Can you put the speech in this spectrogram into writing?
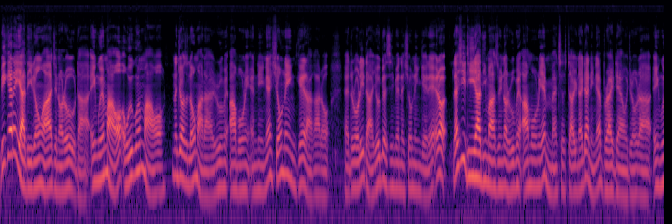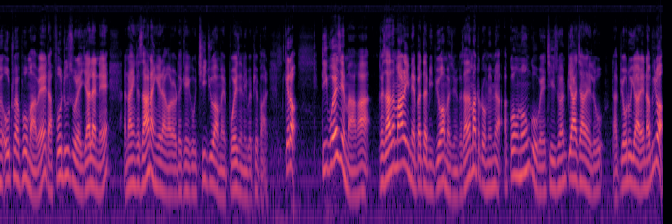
ပြီးခဲ့တဲ့ရာသီတုန်းကကျွန်တော်တို့ဒါအိမ်ဝင်မှာရောအဝေးကွင်းမှာရောနှစ်ကြော်စလုံးမှာဒါ Ruben Amorim အနေနဲ့ရှုံးနေခဲ့တာကတော့အဲတော်တော်လေးဒါရုပ်ပြစင်းပြနဲ့ရှုံးနေခဲ့တယ်အဲ့တော့လက်ရှိဒီရာသီမှာဆိုရင်တော့ Ruben Amorim ရဲ့ Manchester United အနေနဲ့ Brighton ကိုကျွန်တော်တို့ဒါအိမ်ဝင် Old Trafford မှာပဲဒါ 4-2 ဆိုတဲ့ရလဒ်နဲ့အနိုင်ကစားနိုင်ခဲ့တာကတော့တကယ်ကိုကြီးကျူးရမယ်ပွဲစဉ်လေးပဲဖြစ်ပါတယ်ကဲတော့ဒီပွဲစဉ်မှာကကစားသမားတွေနဲ့ပတ်သက်ပြီးပြောရမယ်ဆိုရင်ကစားသမားတော်တော်များများအကုန်လုံးကိုပဲခြေစွမ်းပြကြတယ်လို့ဒါပြောလို့ရတယ်နောက်ပြီးတော့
